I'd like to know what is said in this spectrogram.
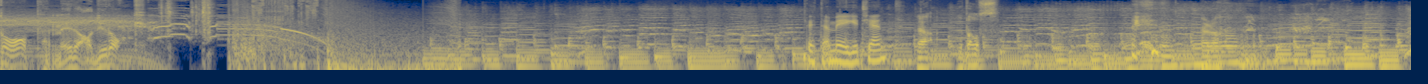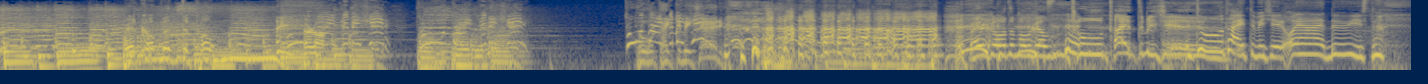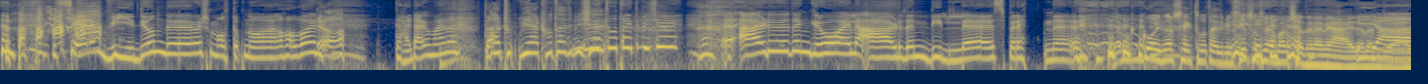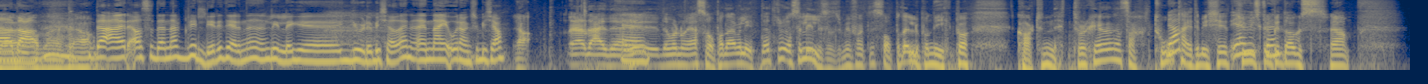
Stå opp med Radio Rock. Dette er meget kjent. Ja, dette er oss. Hør nå. Velkommen til podden. Hør nå. To teite bikkjer! Velkommen til podkasten To teite bikkjer. To teite bikkjer. Og jeg, du viste Ser den videoen du smalt opp nå, Halvor? Ja. Det er deg og meg, det. Det er to, vi er to teite er bikkjer. to teite bikkjer. Er du den grå, eller er du den lille, spretne går inn og sjekk to teite bikkjer, så tror jeg man skjønner hvem jeg er. Hvem Ja du er, da. Ja. Det er, altså, den er veldig irriterende, den lille gu- gule bikkja der. Nei, oransje bikkja. Ja. Nei, det, det var noe jeg så på da jeg var liten. Jeg tror også lillesøsteren min faktisk så på det. Jeg lurer på om den gikk på Cartoon Network en gang. Altså. To Ja, teite bikkjer, two stupid dogs. Ja.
